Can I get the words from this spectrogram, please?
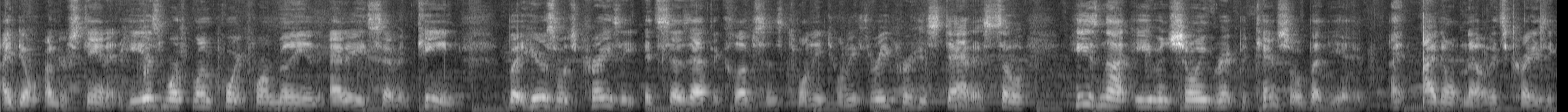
I don't understand it. He is worth 1.4 million at age 17, but here's what's crazy. It says at the club since 2023 for his status. So he's not even showing great potential, but yeah, I, I don't know. It's crazy.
